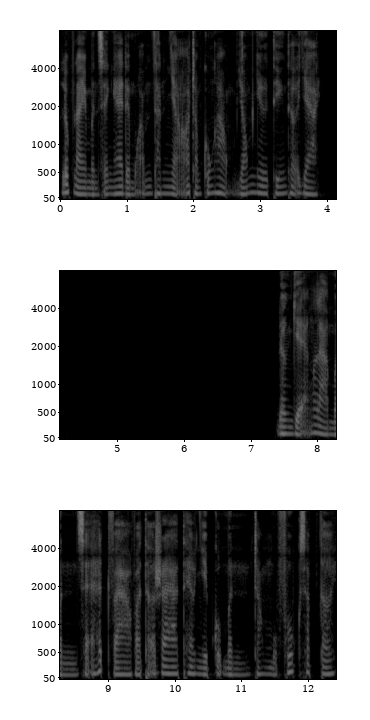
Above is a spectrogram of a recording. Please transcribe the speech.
Lúc này mình sẽ nghe được một âm thanh nhỏ trong cuốn họng giống như tiếng thở dài. Đơn giản là mình sẽ hít vào và thở ra theo nhịp của mình trong một phút sắp tới.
